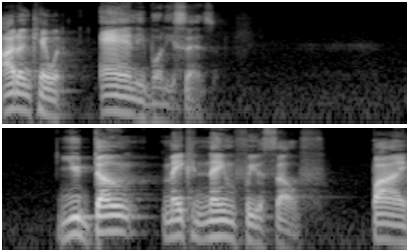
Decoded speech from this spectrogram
I don't care what anybody says. You don't make a name for yourself by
